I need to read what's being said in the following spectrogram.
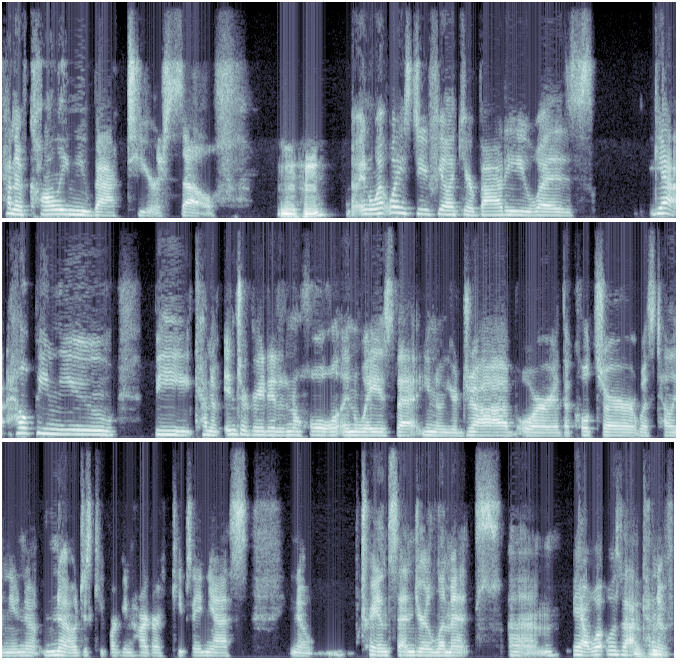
kind of calling you back to yourself. Mm-hmm. In what ways do you feel like your body was, yeah, helping you be kind of integrated in a whole in ways that you know your job or the culture was telling you no no just keep working harder keep saying yes you know transcend your limits um yeah what was that mm-hmm. kind of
